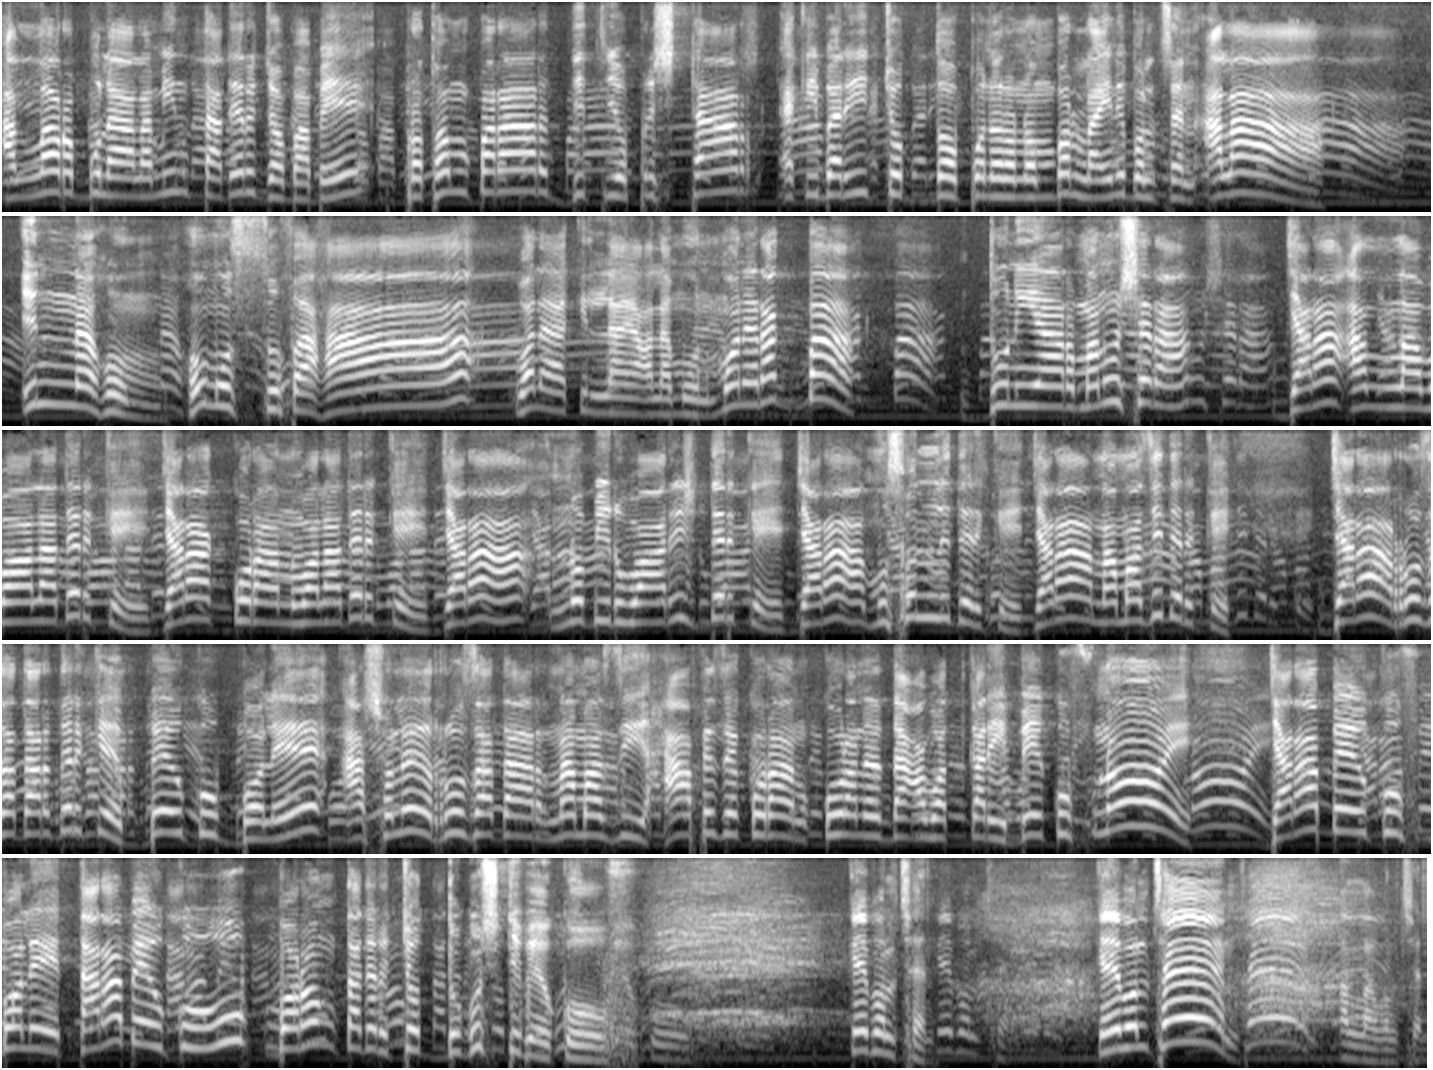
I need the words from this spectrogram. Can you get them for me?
আল্লাহ রব্বুল আলমিন তাদের জবাবে প্রথম পাড়ার দ্বিতীয় পৃষ্ঠার একেবারেই চোদ্দ, পনেরো নম্বর লাইনে বলছেন, আলা ইন্নাহুম হুমুস সুফাহা ওয়ালাকিন লা মনে রাখবা দুনিয়ার মানুষেরা, যারা আল্লাহওয়ালাদেরকে, যারা কোরআনওয়ালাদেরকে, যারা নবীর ওয়ারিসদেরকে, যারা মুসল্লিদেরকে, যারা নামাজিদেরকে, যারা রোজাদারদেরকে বেউকুফ বলে, আসলে রোজাদার, নামাজি, হাফেজে কোরআন, কোরআনের দাওয়াতকারী বেকুফ নয়। যারা বেউকুফ বলে, তারা বেউকুফ বরং তাদের চোদ্দ গোষ্ঠী বেউকুফ কে বলছেন? কে বলছেন? আল্লাহ বলছেন।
